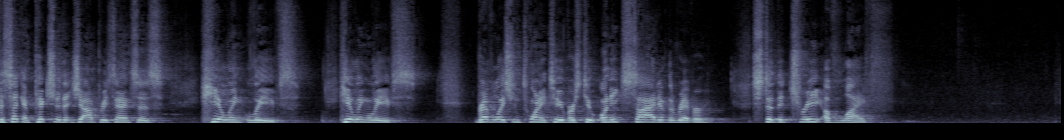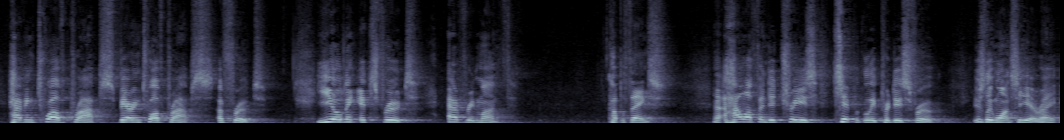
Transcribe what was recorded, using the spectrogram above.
The second picture that John presents is healing leaves. Healing leaves. Revelation 22, verse 2 On each side of the river stood the tree of life, having 12 crops, bearing 12 crops of fruit, yielding its fruit every month. A couple things. How often do trees typically produce fruit? Usually once a year, right?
